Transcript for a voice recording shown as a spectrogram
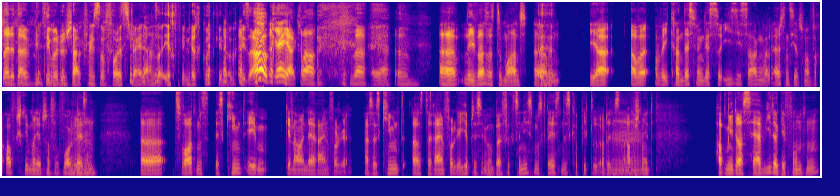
war total witzig, weil du schaust mich so voll straight an, so, ich bin nicht gut genug. Ich so, oh, okay, ja klar. Nein, ja. Ähm, ähm, ich weiß, was du meinst. Ähm, ja, aber, aber ich kann deswegen das so easy sagen, weil erstens, ich habe es mir einfach aufgeschrieben und ich habe es einfach vorgelesen. Mhm. Äh, zweitens, es kommt eben genau in der Reihenfolge. Also es kommt aus der Reihenfolge, ich habe das über den Perfektionismus gelesen, das Kapitel oder diesen mhm. Abschnitt, habe mir da sehr wiedergefunden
